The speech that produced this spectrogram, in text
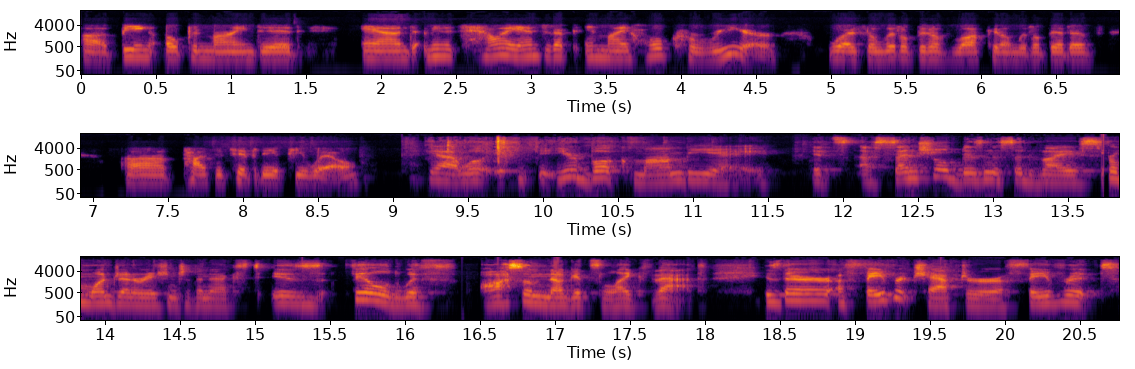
uh, being open minded. And I mean, it's how I ended up in my whole career was a little bit of luck and a little bit of uh, positivity, if you will. Yeah, well, your book, Mom BA, it's essential business advice from one generation to the next, is filled with awesome nuggets like that. Is there a favorite chapter, a favorite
